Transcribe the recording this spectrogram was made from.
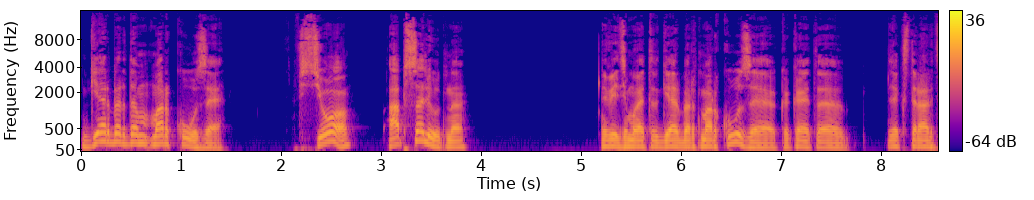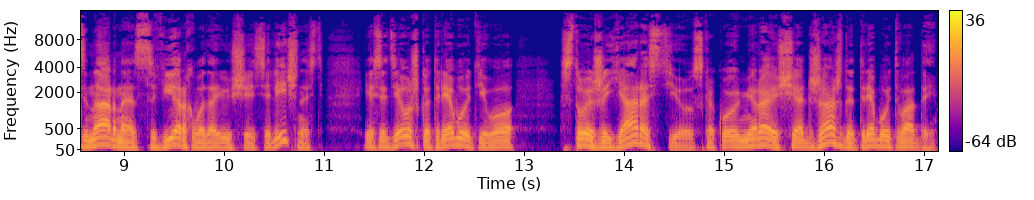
Гербертом Маркузе. Все, абсолютно. Видимо, этот Герберт Маркузе какая-то экстраординарная, сверхвыдающаяся личность, если девушка требует его с той же яростью, с какой умирающий от жажды требует воды.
